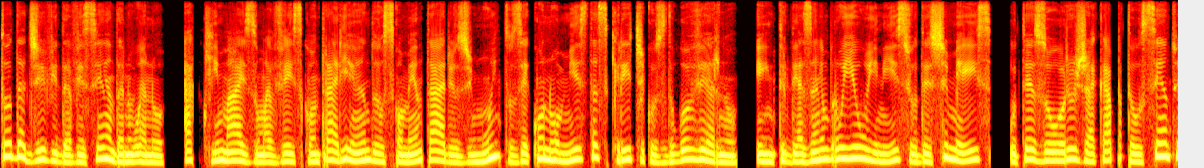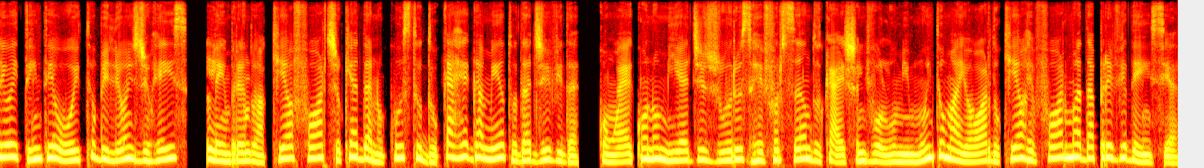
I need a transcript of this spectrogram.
toda a dívida vicenda no ano, aqui mais uma vez contrariando os comentários de muitos economistas críticos do governo. Entre dezembro e o início deste mês, o Tesouro já captou 188 bilhões de reis, lembrando aqui a forte queda no custo do carregamento da dívida, com a economia de juros reforçando caixa em volume muito maior do que a reforma da Previdência.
